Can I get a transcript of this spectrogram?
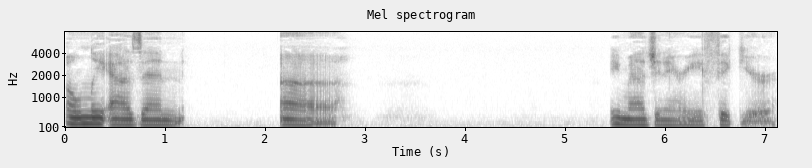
only as an uh, imaginary figure.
